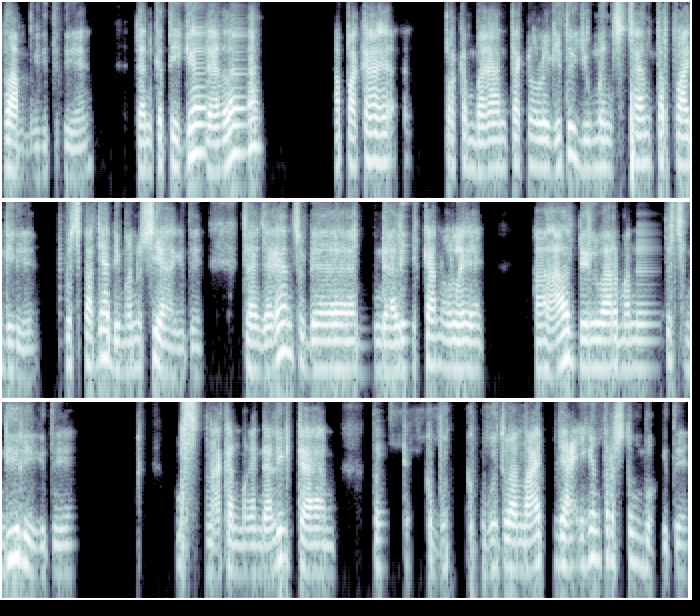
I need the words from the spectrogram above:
dalam gitu ya. Dan ketiga adalah apakah perkembangan teknologi itu human centered lagi ya? Pusatnya di manusia gitu. Jangan-jangan sudah dikendalikan oleh hal-hal di luar manusia itu sendiri gitu ya mesin akan mengendalikan kebutuhan lain yang ingin terus tumbuh gitu ya.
